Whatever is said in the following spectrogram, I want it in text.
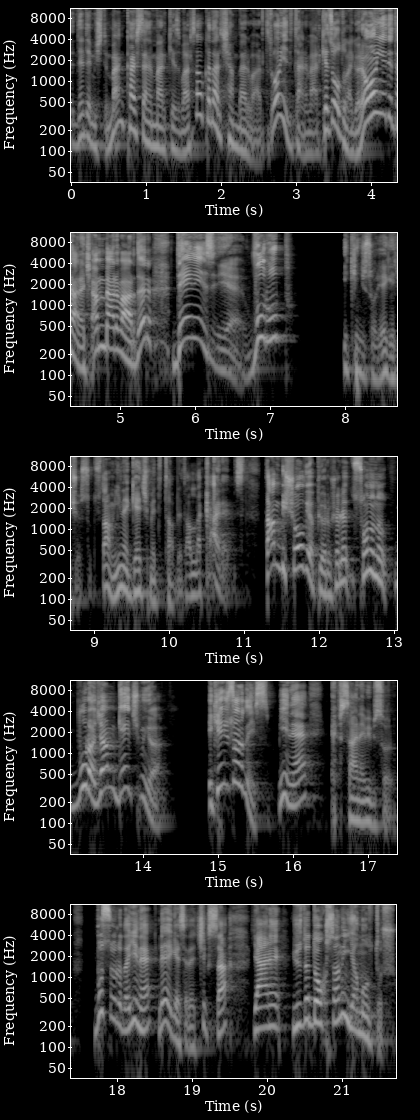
ne demiştim ben? Kaç tane merkez varsa o kadar çember vardır. 17 tane merkez olduğuna göre 17 tane çember vardır. Denizli'ye vurup ikinci soruya geçiyorsunuz. Tamam yine geçmedi tablet. Allah kahretmesin. Tam bir şov yapıyorum. Şöyle sonunu vuracağım geçmiyor. İkinci sorudayız. Yine efsanevi bir soru. Bu soruda yine LGS'de çıksa yani %90'ı yamultur.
